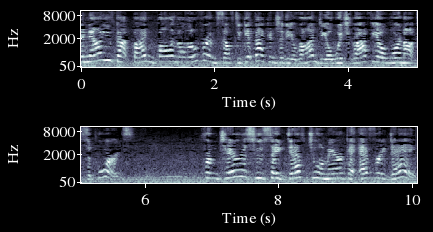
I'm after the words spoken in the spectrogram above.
And now you've got Biden falling all over himself to get back into the Iran deal, which Raphael Warnock supports, from terrorists who say death to America every day.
